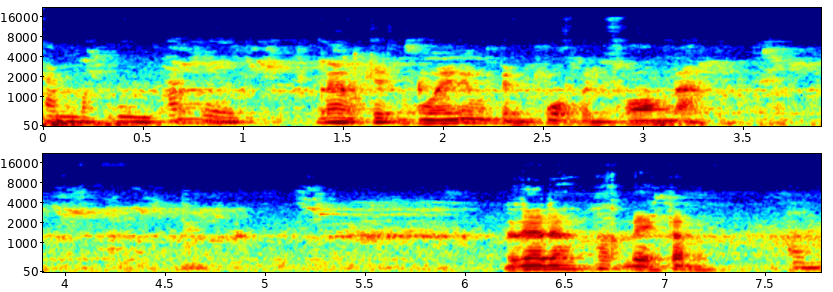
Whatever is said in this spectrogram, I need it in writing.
ตำบักฮงผักเบรกแม่งเก็บหวยนี่มันเป็นพวกเป็นฟองนะเดี๋ยวเดี๋ยวเดี๋ยวพักเบรกแป๊บนึงโอ้โห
